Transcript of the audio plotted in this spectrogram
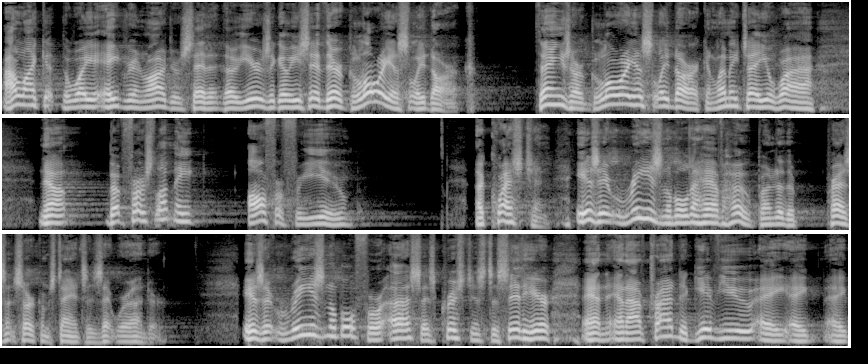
I like it the way Adrian Rogers said it, though, years ago. He said, they're gloriously dark. Things are gloriously dark, and let me tell you why. Now, but first, let me offer for you a question Is it reasonable to have hope under the present circumstances that we're under? Is it reasonable for us as Christians to sit here and, and I've tried to give you a, a, a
